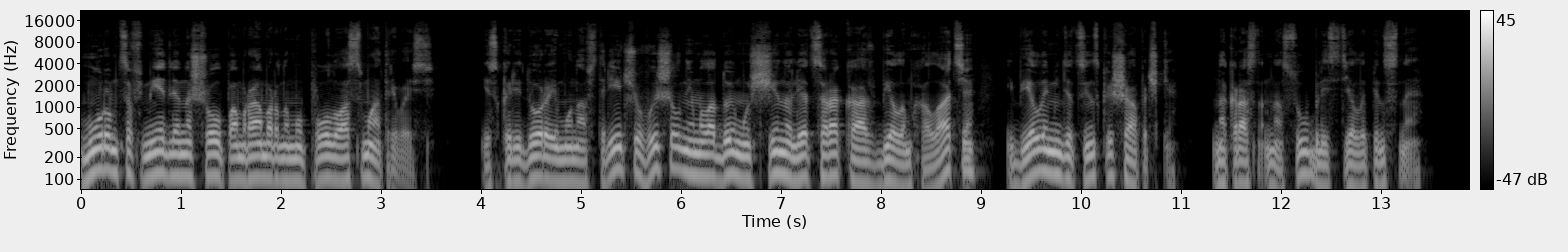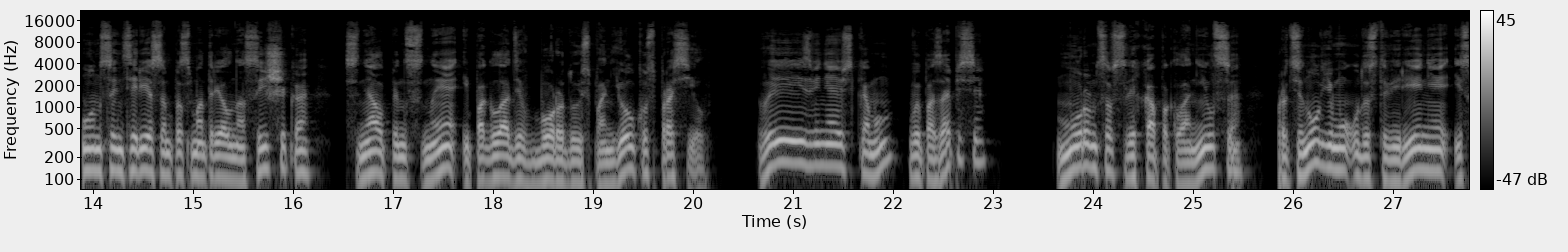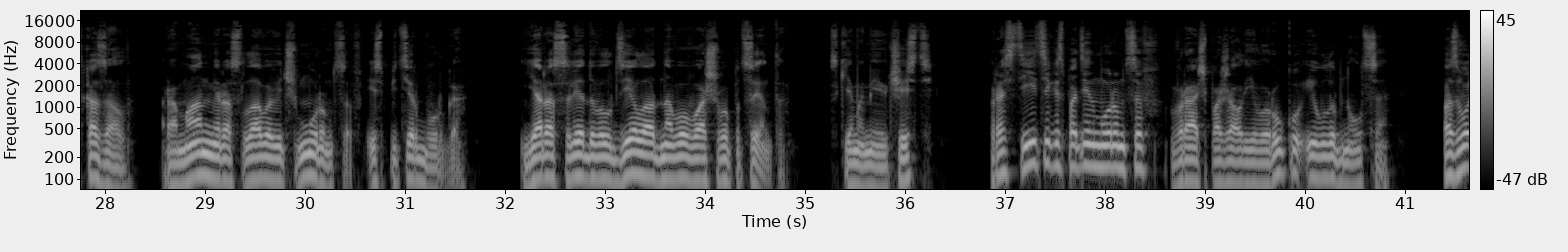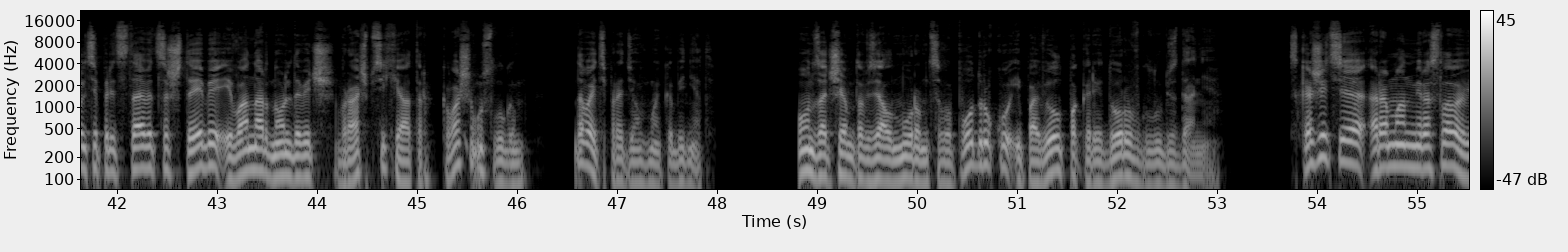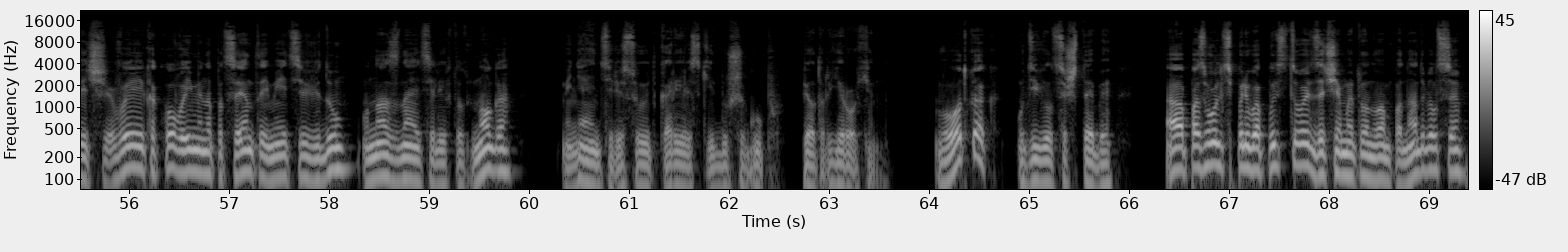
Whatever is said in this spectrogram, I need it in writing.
Муромцев медленно шел по мраморному полу, осматриваясь. Из коридора ему навстречу вышел немолодой мужчина лет сорока в белом халате и белой медицинской шапочке. На красном носу блестело пенсне. Он с интересом посмотрел на сыщика, снял пенсне и, погладив бороду испаньолку, спросил. «Вы, извиняюсь, кому? Вы по записи?» Муромцев слегка поклонился, протянул ему удостоверение и сказал. «Роман Мирославович Муромцев из Петербурга. Я расследовал дело одного вашего пациента. С кем имею честь?» «Простите, господин Муромцев», — врач пожал его руку и улыбнулся. «Позвольте представиться Штебе Иван Арнольдович, врач-психиатр, к вашим услугам. Давайте пройдем в мой кабинет». Он зачем-то взял Муромцева под руку и повел по коридору вглубь здания. «Скажите, Роман Мирославович, вы какого именно пациента имеете в виду? У нас, знаете ли, их тут много. Меня интересует карельский душегуб Петр Ерохин». «Вот как?» — удивился Штебе. «А позвольте полюбопытствовать, зачем это он вам понадобился?»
